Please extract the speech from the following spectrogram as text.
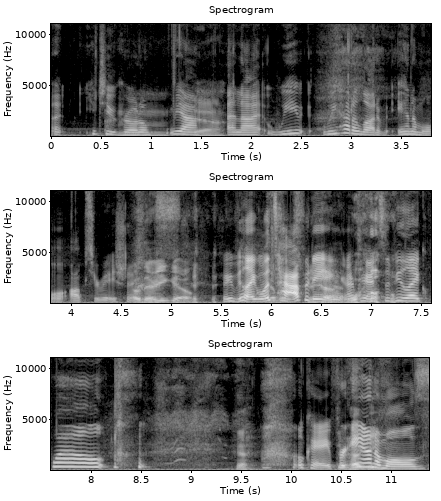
Uh, you too, Crodel. Mm, yeah. yeah. And I we we had a lot of animal observations. Oh, there you go. We'd be like, "What's happening?" yeah. Our parents would be like, "Well, Yeah. okay, for animals,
